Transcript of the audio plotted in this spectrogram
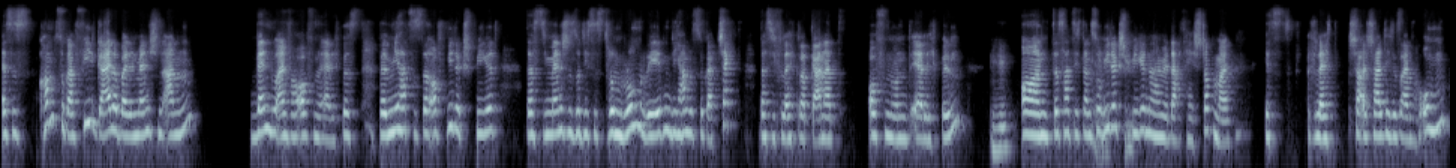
es ist, kommt sogar viel geiler bei den Menschen an, wenn du einfach offen und ehrlich bist. Bei mir hat es dann oft wieder gespiegelt, dass die Menschen so dieses Drumrum reden, die haben das sogar checkt, dass ich vielleicht gerade gar nicht offen und ehrlich bin. Mhm. Und das hat sich dann so wieder gespiegelt und dann haben wir gedacht, hey, stopp mal, jetzt vielleicht schalte ich das einfach um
